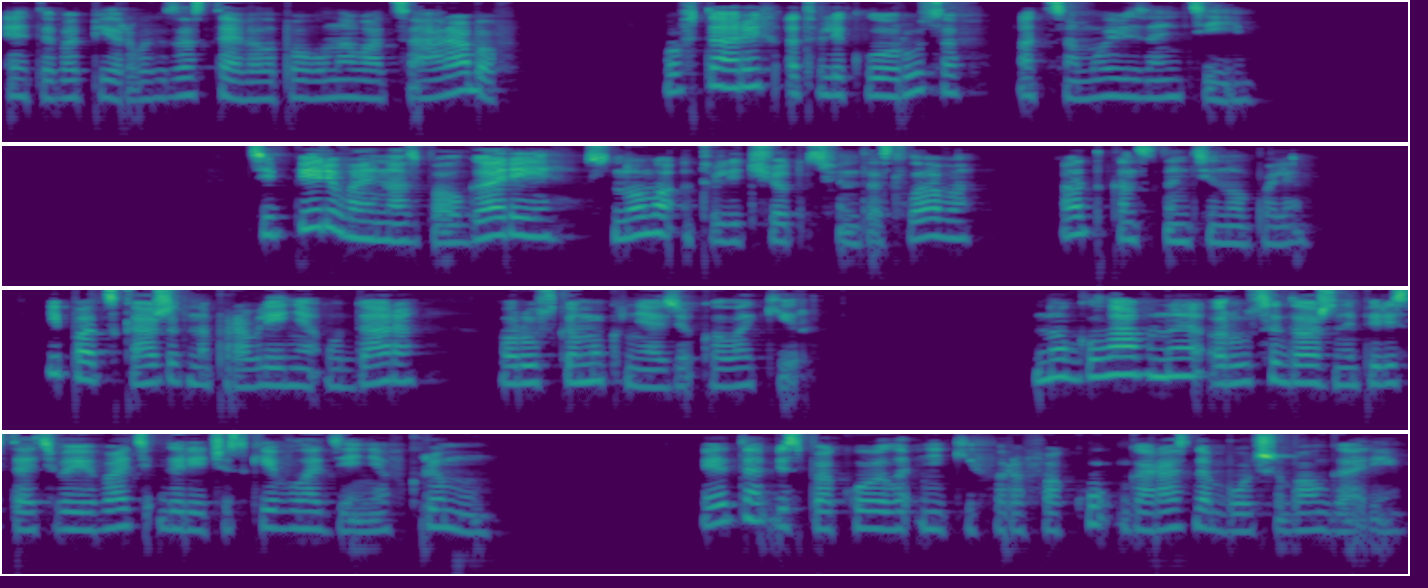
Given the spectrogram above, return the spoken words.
Это, во-первых, заставило поволноваться арабов, во-вторых, отвлекло русов от самой Византии. Теперь война с Болгарией снова отвлечет Святослава от Константинополя и подскажет направление удара русскому князю Калакир. Но главное, русы должны перестать воевать греческие владения в Крыму. Это беспокоило Никифора Факу гораздо больше Болгарии.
